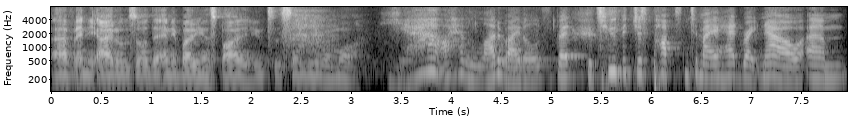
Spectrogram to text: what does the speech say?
have any idols or did anybody inspire you to sing even more? Yeah, I had a lot of idols, but the two that just popped into my head right now, um,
